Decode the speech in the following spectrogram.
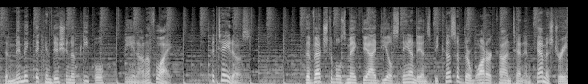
to mimic the condition of people being on a flight potatoes. The vegetables make the ideal stand ins because of their water content and chemistry,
